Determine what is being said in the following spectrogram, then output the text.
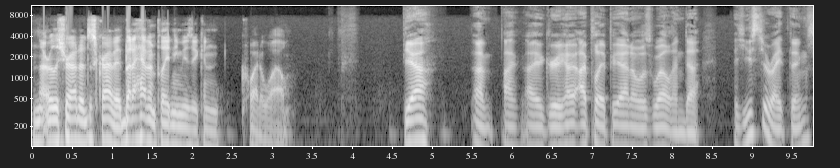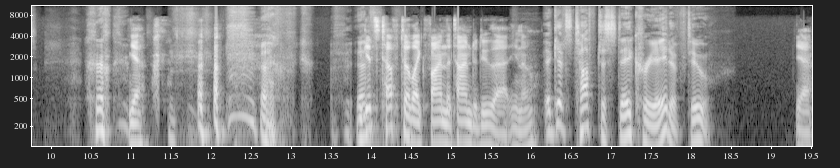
I'm not really sure how to describe it, but I haven't played any music in quite a while. Yeah, um, I I agree. I, I play piano as well, and uh, I used to write things. Yeah. it gets tough to like find the time to do that, you know. It gets tough to stay creative too. Yeah.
